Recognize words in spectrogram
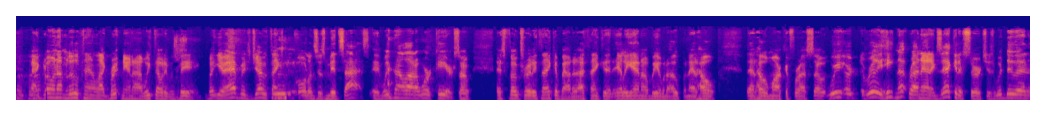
Mm-hmm. And growing up in a little town like Brittany and I, we thought it was big. But your average Joe thinks mm-hmm. New Orleans is mid-sized, and we've done a lot of work here. So, as folks really think about it, I think that Eliana will be able to open that whole that whole market for us. So we are really heating up right now in executive searches. We're doing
